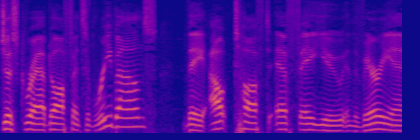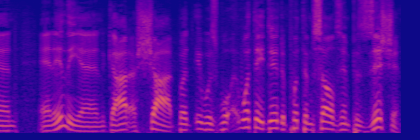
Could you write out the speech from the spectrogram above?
just grabbed offensive rebounds they out toughed FAU in the very end, and in the end got a shot. But it was w- what they did to put themselves in position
